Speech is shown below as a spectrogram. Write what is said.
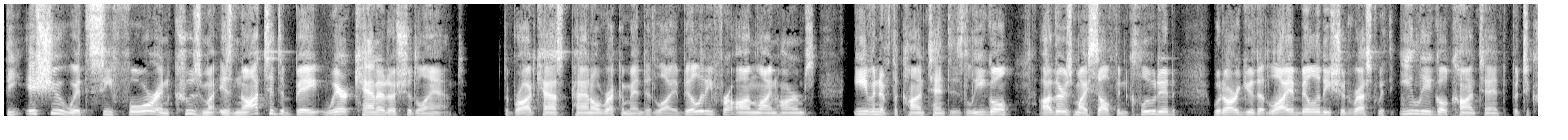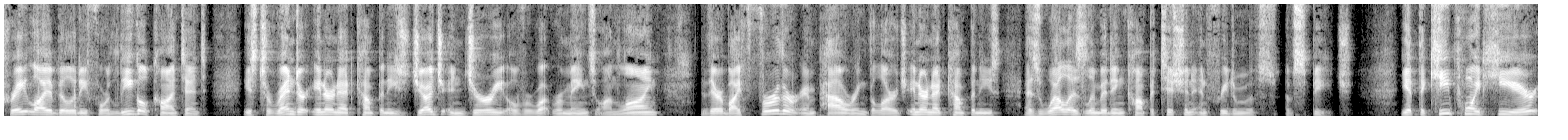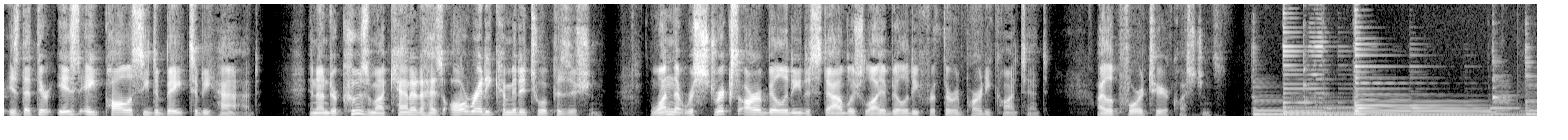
The issue with C4 and CUSMA is not to debate where Canada should land. The broadcast panel recommended liability for online harms, even if the content is legal. Others, myself included, would argue that liability should rest with illegal content, but to create liability for legal content is to render internet companies judge and jury over what remains online, thereby further empowering the large internet companies as well as limiting competition and freedom of, of speech. Yet the key point here is that there is a policy debate to be had. And under CUSMA, Canada has already committed to a position one that restricts our ability to establish liability for third party content. I look forward to your questions.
